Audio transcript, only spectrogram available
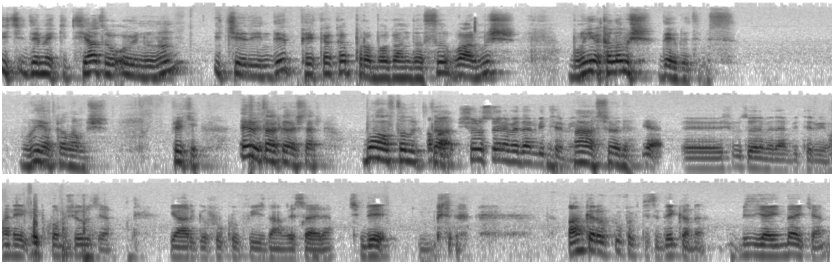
iç, demek ki tiyatro oyununun içeriğinde PKK propagandası varmış. Bunu yakalamış devletimiz. Bunu yakalamış. Peki. Evet arkadaşlar. Bu haftalıkta Ama şunu söylemeden bitirmeyeyim. ha söyle. Ya e, şunu söylemeden bitirmeyeyim. Hani hep konuşuyoruz ya. Yargı, hukuk, vicdan vesaire. Şimdi Ankara Hukuk Fakültesi dekanı biz yayındayken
